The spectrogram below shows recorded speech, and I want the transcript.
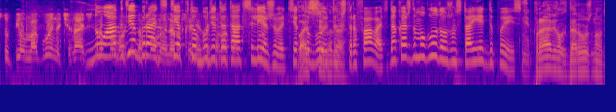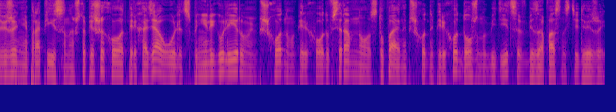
ступил ногой, начинает Ну а где Это брать тех, кто будет это отслеживать, тех, Спасибо, кто будет да. их штрафовать? На каждом углу должен стоять ДПСник. В правилах дорожного движения прописано, что пешеход, переходя улицу по нерегулируемому пешеходному переходу, все равно, ступая на пешеходный переход, должен убедиться в безопасности движения.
